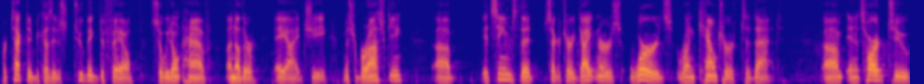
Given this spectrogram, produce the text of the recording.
protected because it is too big to fail, so we don't have another AIG. Mr. Barofsky, uh, it seems that Secretary Geithner's words run counter to that. Um, and it's hard to,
